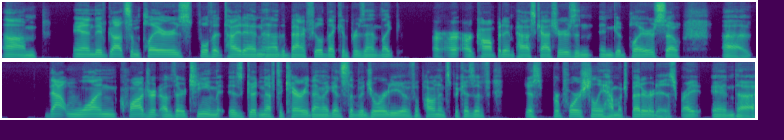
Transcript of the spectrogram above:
Um, and they've got some players both at tight end and out of the backfield that can present like are, are, are competent pass catchers and, and good players. So uh, that one quadrant of their team is good enough to carry them against the majority of opponents because of just proportionally how much better it is, right? And uh,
